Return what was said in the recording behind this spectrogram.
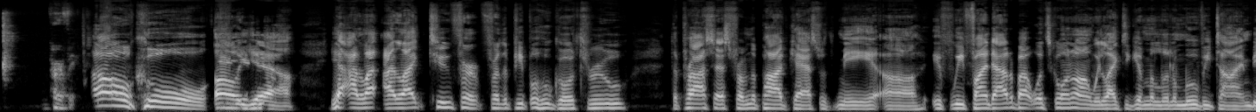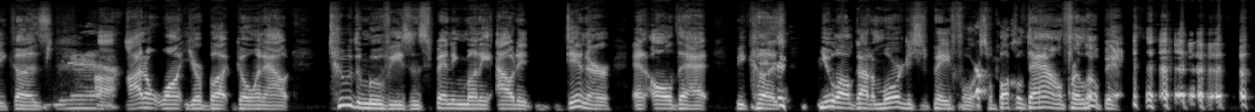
perfect. Oh, cool. Oh yeah. Yeah. I like, I like to, for, for the people who go through, the process from the podcast with me. Uh, if we find out about what's going on, we like to give them a little movie time because yeah. uh, I don't want your butt going out to the movies and spending money out at dinner and all that because you all got a mortgage to pay for. So buckle down for a little bit.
